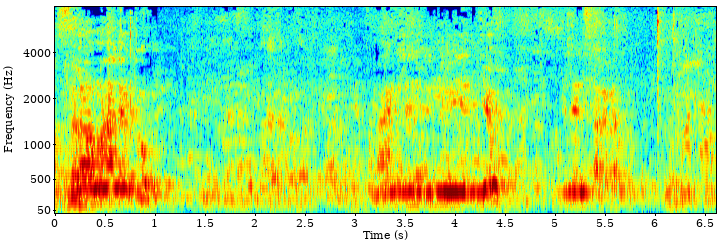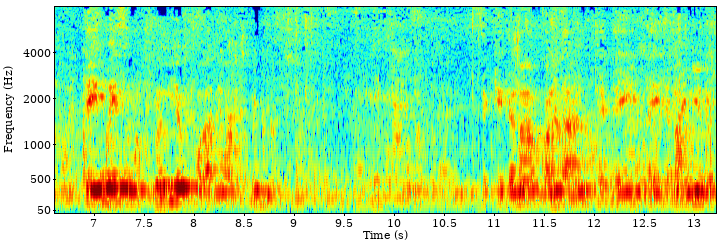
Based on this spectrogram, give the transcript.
asalaamaaleykum maa ngi di nuyu yéen leen sargal tey mooy sama première fois di wax ci public c'est que damaa kontaan te tey tey damaa ñëwee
